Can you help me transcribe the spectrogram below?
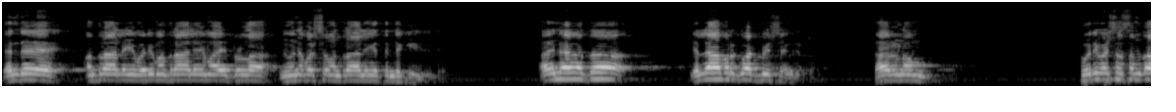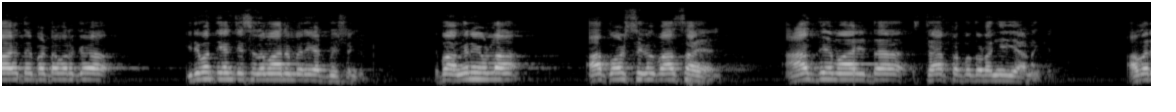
എന്റെ മന്ത്രാലയം ഒരു മന്ത്രാലയമായിട്ടുള്ള ന്യൂനപക്ഷ മന്ത്രാലയത്തിന്റെ കീഴിൽ. അതിന്റെ അകത്ത് എല്ലാവർക്കും അഡ്മിഷൻ കിട്ടും. കാരണം ഭൂരിപക്ഷ സമുദായത്തിൽപ്പെട്ടവർക്ക് ഇരുപത്തിയഞ്ച് ശതമാനം വരെ അഡ്മിഷൻ കിട്ടും. ഇപ്പൊ അങ്ങനെയുള്ള ആ കോഴ്സുകൾ പാസ്സായാൽ ആദ്യമായിട്ട് സ്റ്റാർട്ടപ്പ് തുടങ്ങുകയാണെങ്കിൽ അവർ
